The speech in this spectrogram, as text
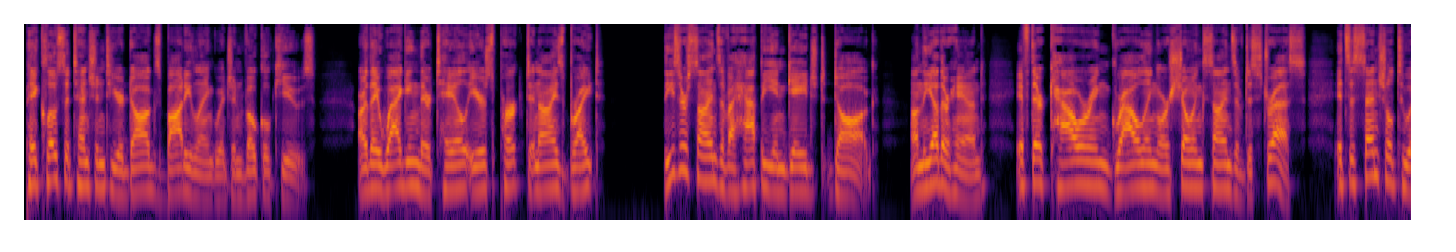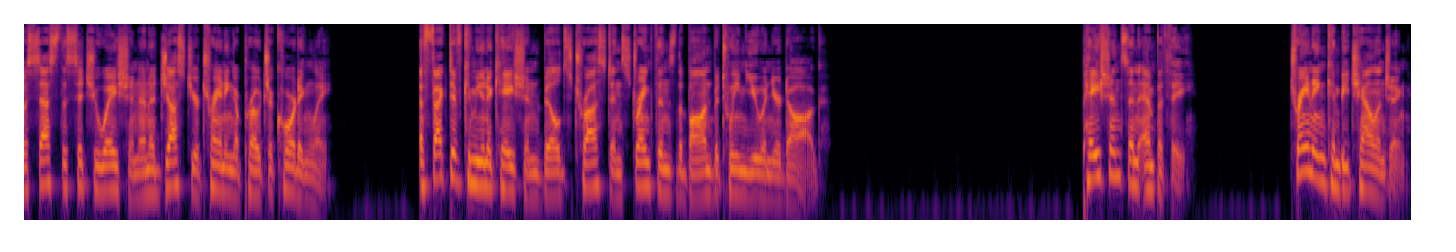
Pay close attention to your dog's body language and vocal cues. Are they wagging their tail, ears perked, and eyes bright? These are signs of a happy, engaged dog. On the other hand, if they're cowering, growling, or showing signs of distress, it's essential to assess the situation and adjust your training approach accordingly. Effective communication builds trust and strengthens the bond between you and your dog. Patience and empathy. Training can be challenging,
